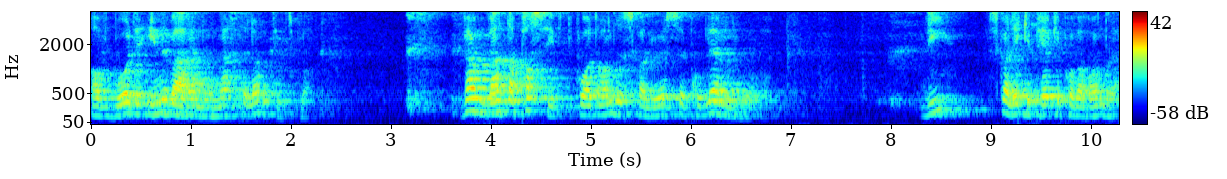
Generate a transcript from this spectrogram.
av både inneværende og neste langtidsplan. Hvem venter passivt på at andre skal løse problemene våre? Vi skal ikke peke på hverandre.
